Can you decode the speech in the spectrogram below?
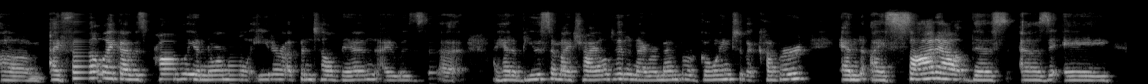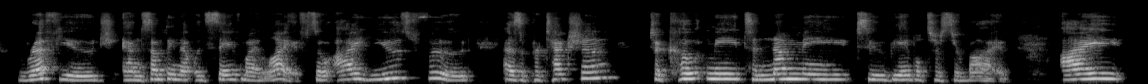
um, I felt like I was probably a normal eater up until then. I was, uh, I had abuse in my childhood, and I remember going to the cupboard and I sought out this as a refuge and something that would save my life. So I used food as a protection to coat me, to numb me, to be able to survive. I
